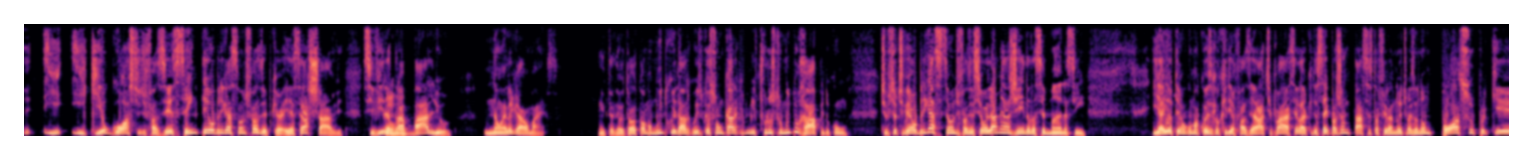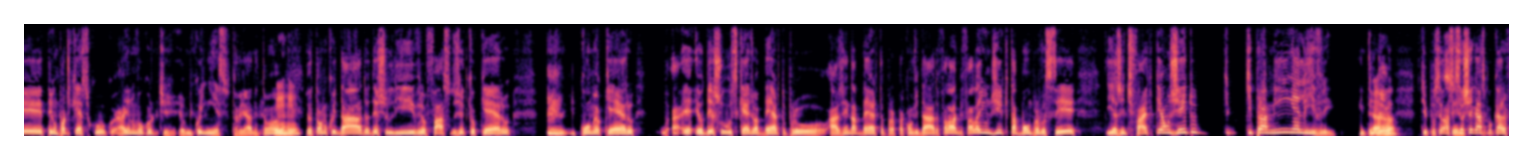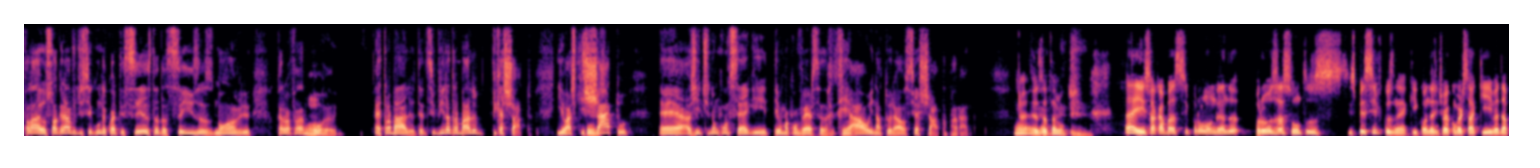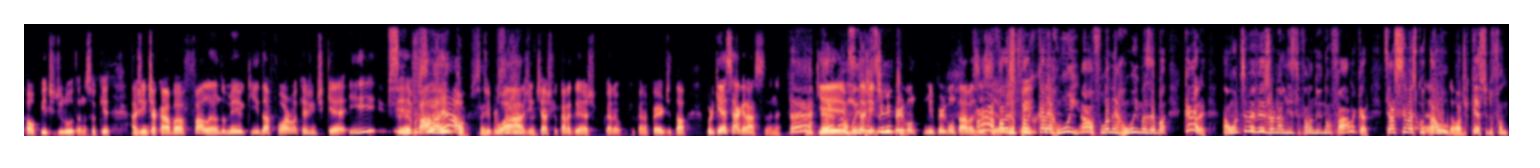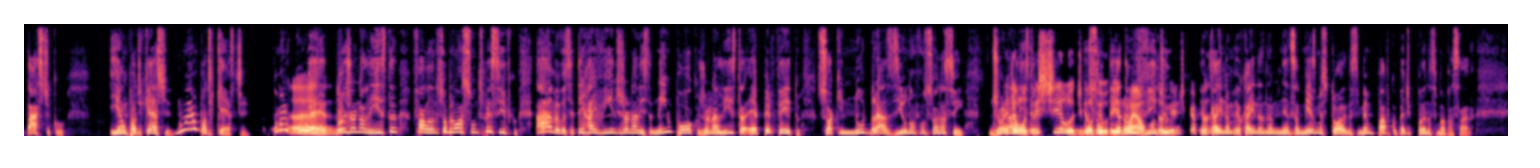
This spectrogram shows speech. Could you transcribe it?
E, e, e, que eu goste de fazer sem ter obrigação de fazer, porque essa é a chave. Se vira uhum. trabalho, não é legal mais. Entendeu? Então eu tomo muito cuidado com isso, porque eu sou um cara que me frustro muito rápido com. Tipo, se eu tiver a obrigação de fazer, se eu olhar minha agenda da semana, assim, E aí eu tenho alguma coisa que eu queria fazer. Ah, tipo, ah, sei lá, eu queria sair pra jantar sexta-feira à noite, mas eu não posso porque tem um podcast com. Aí eu não vou curtir. Eu me conheço, tá ligado? Então Uhum. eu, eu tomo cuidado, eu deixo livre, eu faço do jeito que eu quero, como eu quero. É, Eu deixo o schedule aberto pro. a agenda aberta pra pra convidado. Falar, ah, me fala aí um dia que tá bom pra você. E a gente faz, porque é um jeito que, que para mim é livre. Entendeu? Aham. Tipo, se eu, acho que Sim. se eu chegasse pro cara e falar, ah, eu só gravo de segunda, quarta e sexta, das seis às nove, o cara vai falar, Uhum. porra, é trabalho. entendeu? Se vira trabalho, fica chato. E eu acho que Sim. chato, é, a gente não consegue ter uma conversa real e natural se é chata a parada. É, exatamente. É, isso acaba se prolongando pros assuntos específicos, né? Que quando a gente vai conversar aqui, vai dar palpite de luta, não sei o quê, a gente acaba falando meio que da forma que a gente quer e, e 100%, fala real. 100%. Tipo, ah, a gente acha que o cara ganha, acha que o cara, que o cara perde e tal. Porque essa é a graça, né? É, Porque é, não, muita gente me, 100%. pergun me perguntava, às Ah, vezes. eu fala, a gente fala fui- que o cara é ruim. Ah, o fulano é ruim, mas é bom. Cara, aonde você vai ver jornalista falando isso? Não fala, cara. Você acha que você vai escutar É, o então. podcast do Fantástico e é um podcast? Não é um podcast. Toma no cu, É. é dois jornalistas falando sobre um assunto específico. Ah, mas você tem raivinha de jornalista. Nem um pouco. Jornalista é perfeito. Só que no Brasil não funciona assim. É Jornalista. que é um outro estilo de Eu conteúdo. soltei E até não um é o vídeo, que a gente quer fazer. Eu caí, na- eu caí na- nessa mesma história, nesse mesmo papo com o pé de pano semana passada.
